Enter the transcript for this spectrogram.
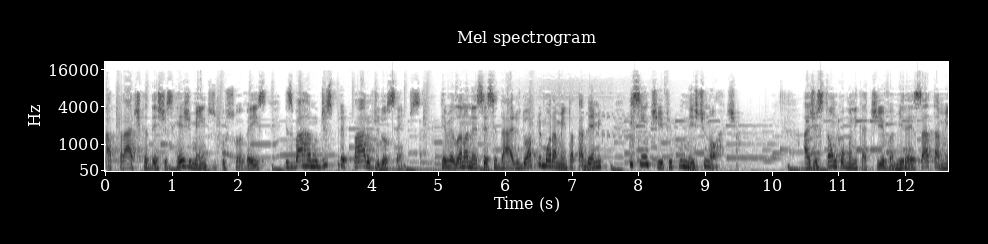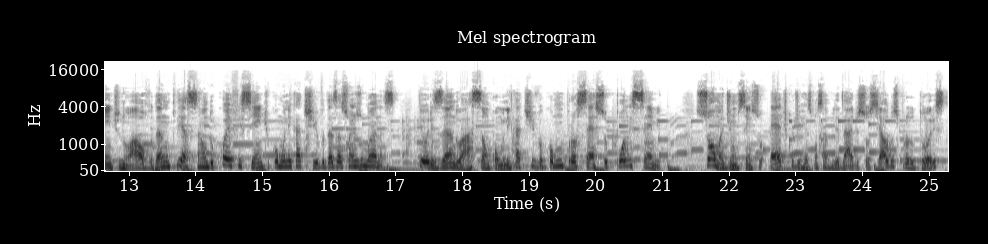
A prática destes regimentos, por sua vez, esbarra no despreparo de docentes, revelando a necessidade do aprimoramento acadêmico e científico neste norte. A gestão comunicativa mira exatamente no alvo da ampliação do coeficiente comunicativo das ações humanas, teorizando a ação comunicativa como um processo polissêmico, soma de um senso ético de responsabilidade social dos produtores,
